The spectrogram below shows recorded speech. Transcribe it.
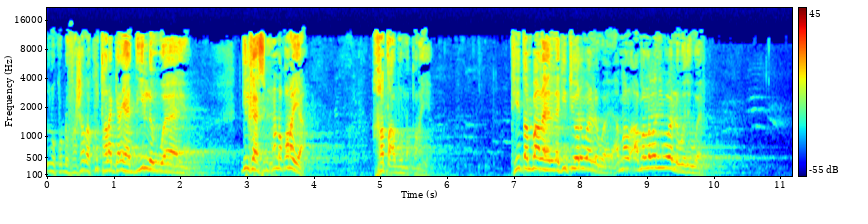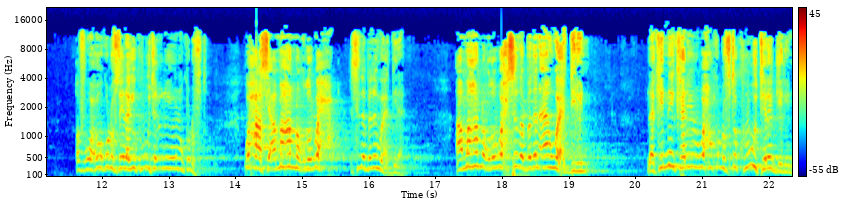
inuu ku dhufashada ku talagalay haddii la waayo dilkaasi muxuu noqonayaa? Khata buu noqonaya tii dambaa la helay laakiin hore waa la waayey ama ama labadiiba waa la wada waayey qofku waxbuu ku dhuftay laakiin talinayo inuu ku dhufto. Waxaasi ama ha noqdo wax sida badan wax dilaan. Ama ha noqdo wax sida badan aan wax dilin. Laakiin ninkani inuu waxaan ku dhufto kumuu talagelin.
